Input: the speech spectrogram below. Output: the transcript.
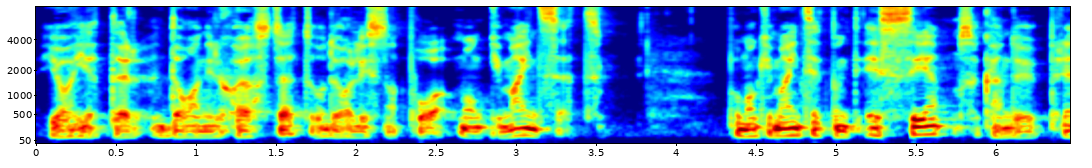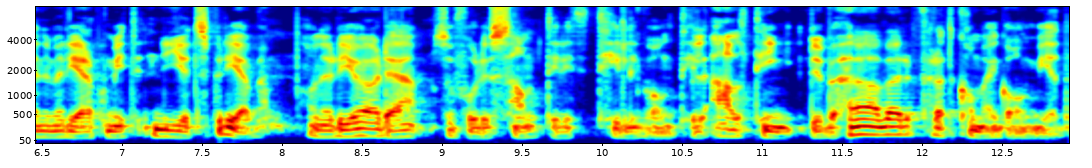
Jag heter Daniel Sjöstedt och du har lyssnat på Monkey Mindset. På monkeymindset.se så kan du prenumerera på mitt nyhetsbrev och när du gör det så får du samtidigt tillgång till allting du behöver för att komma igång med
